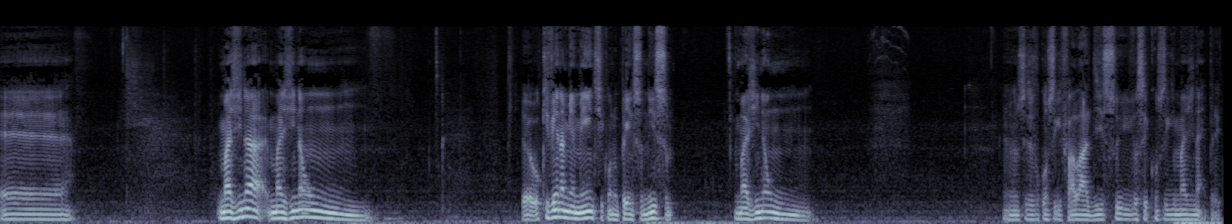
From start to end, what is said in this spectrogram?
É, imagina, imagina um. O que vem na minha mente quando penso nisso, imagina um. Eu não sei se eu vou conseguir falar disso e você conseguir imaginar. Peraí.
